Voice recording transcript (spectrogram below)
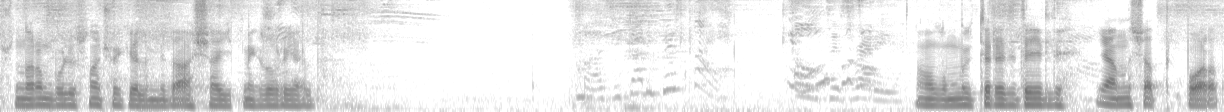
şunların bluesuna çökelim bir de aşağı gitmek zor geldi. Oğlum multi ready değildi. Yanlış attık bu arada.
